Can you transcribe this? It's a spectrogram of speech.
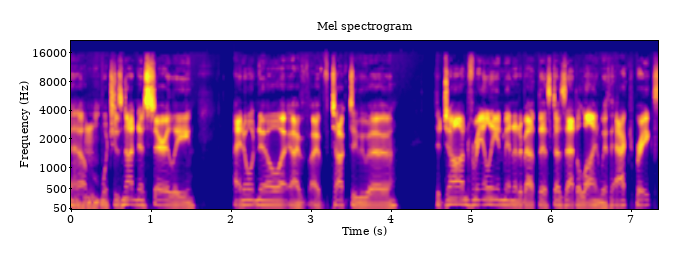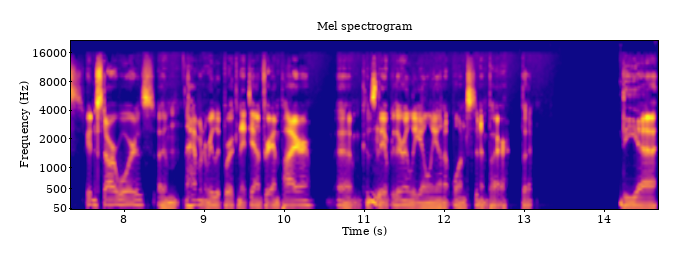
um, which is not necessarily. I don't know. I- I've I've talked to uh, to John from Alien Minute about this. Does that align with act breaks in Star Wars? Um, I haven't really broken it down for Empire because they they're really only on it once in Empire. But the uh,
